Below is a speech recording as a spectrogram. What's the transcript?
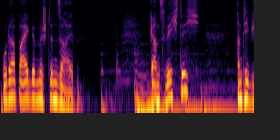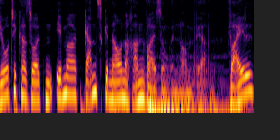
oder beigemischt in Salben. Ganz wichtig, Antibiotika sollten immer ganz genau nach Anweisung genommen werden, weil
